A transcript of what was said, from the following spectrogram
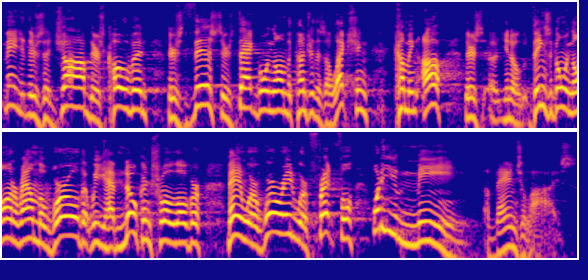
Man, there's a job, there's COVID, there's this, there's that going on in the country, there's election coming up, there's uh, you know things going on around the world that we have no control over. Man, we're worried, we're fretful. What do you mean evangelize?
